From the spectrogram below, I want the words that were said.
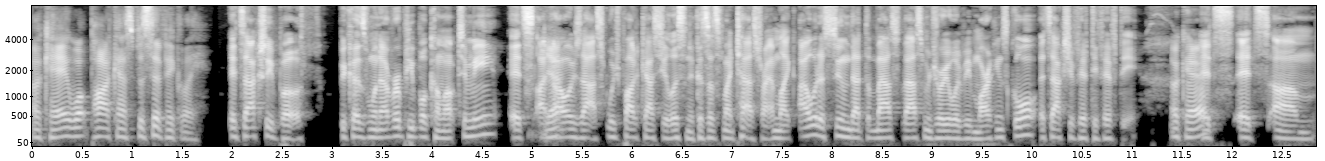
Okay, what podcast specifically? It's actually both because whenever people come up to me, it's I, always ask which podcast you listen to because that's my test, right? I'm like, I would assume that the vast vast majority would be marketing school. It's actually 50-50. Okay. It's it's um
